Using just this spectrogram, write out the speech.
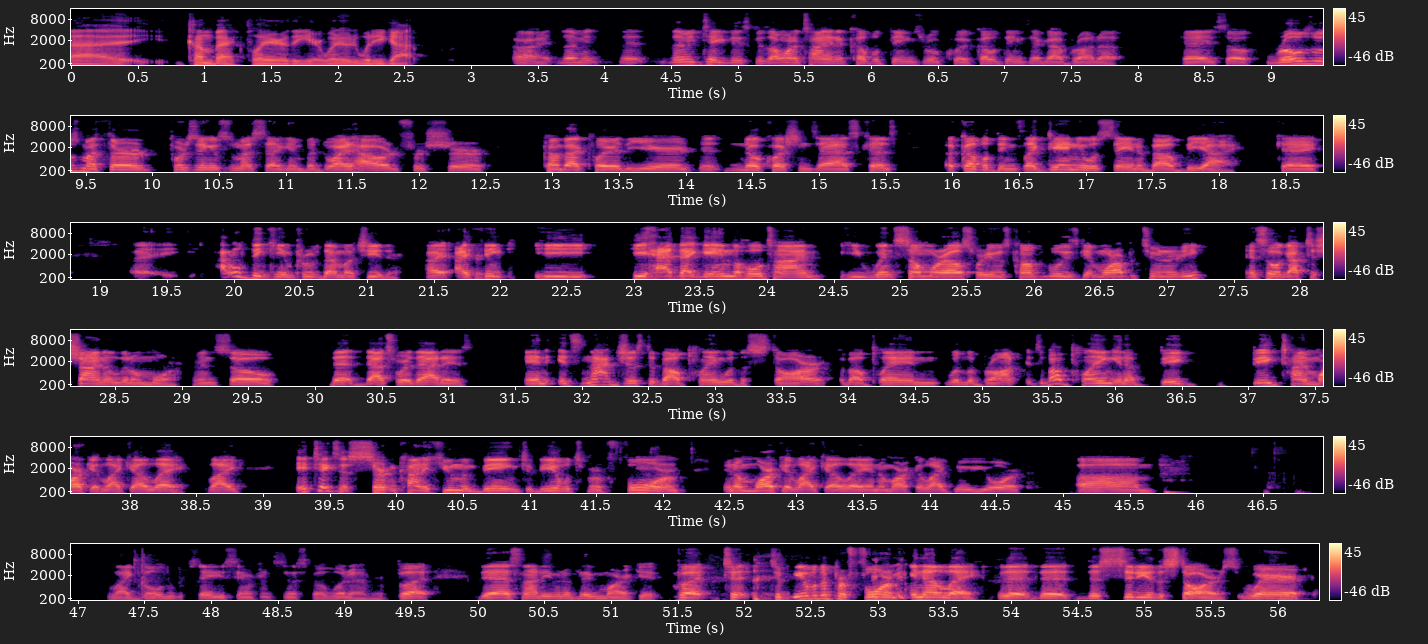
uh, comeback player of the year. What, what do you got? All right, let me let, let me take this because I want to tie in a couple things real quick. A couple things that got brought up. Okay, so Rose was my third, Porzingis was my second, but Dwight Howard for sure, comeback player of the year, uh, no questions asked. Because a couple things, like Daniel was saying about Bi. Okay, uh, I don't think he improved that much either. I, I think he he had that game the whole time. He went somewhere else where he was comfortable. He's getting more opportunity, and so it got to shine a little more. And so that that's where that is. And it's not just about playing with a star, about playing with LeBron. It's about playing in a big, big time market like LA. Like it takes a certain kind of human being to be able to perform in a market like LA, in a market like New York, um, like Golden State, San Francisco, whatever. But that's not even a big market. But to, to be able to perform in LA, the, the the city of the stars, where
